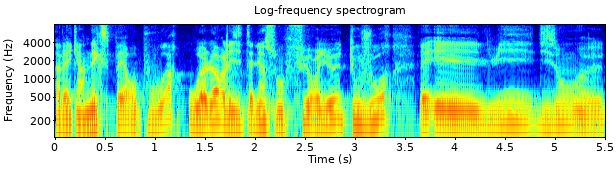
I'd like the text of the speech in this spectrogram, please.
avec un expert au pouvoir, ou alors les Italiens sont furieux toujours et, lui, disons,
